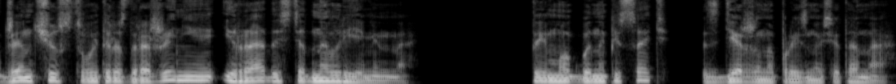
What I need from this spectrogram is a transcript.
Джен чувствует раздражение и радость одновременно. «Ты мог бы написать?» — сдержанно произносит она.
